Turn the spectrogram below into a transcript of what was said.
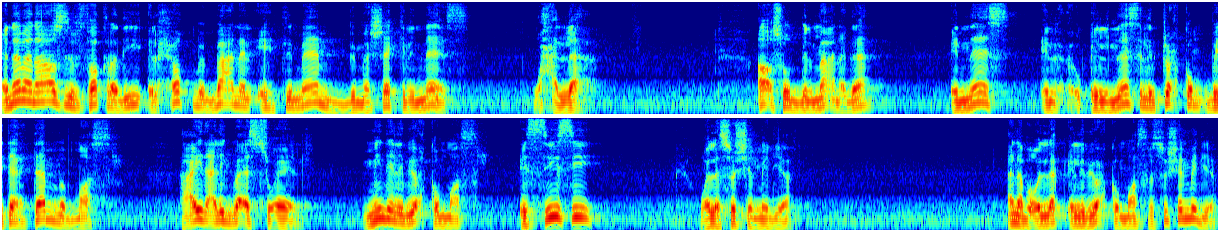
إنما أنا قصدي في الفقرة دي الحكم بمعنى الاهتمام بمشاكل الناس وحلها. أقصد بالمعنى ده الناس الناس اللي بتحكم بتهتم بمصر. هعيد عليك بقى السؤال. مين اللي بيحكم مصر؟ السيسي ولا السوشيال ميديا؟ أنا بقول لك اللي بيحكم مصر السوشيال ميديا.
